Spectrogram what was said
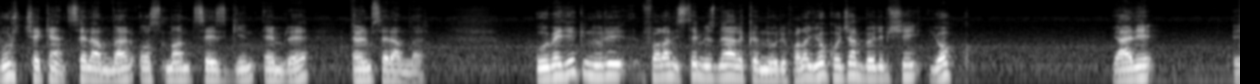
Burç Çeken selamlar. Osman, Sezgin, Emre. Efendim selamlar. UB diyor ki Nuri falan istemiyoruz. Ne alaka Nuri falan? Yok hocam böyle bir şey yok. Yani e,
